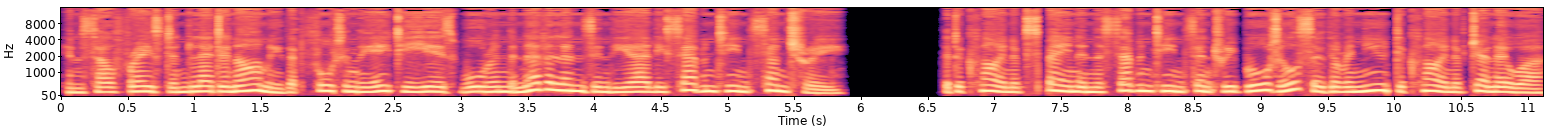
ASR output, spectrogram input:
himself raised and led an army that fought in the Eighty Years' War in the Netherlands in the early 17th century. The decline of Spain in the 17th century brought also the renewed decline of Genoa,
